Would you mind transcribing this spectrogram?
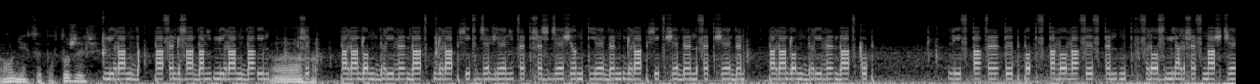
O, nie chcę powtórzyć. Miranda, pasek zadań Miranda in, Aha. 3, Paragon Driven Back, Graphic 961, Graphic 707, Paragon Driven Backup. Lista C typ podstawowa system rozmiar 16.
